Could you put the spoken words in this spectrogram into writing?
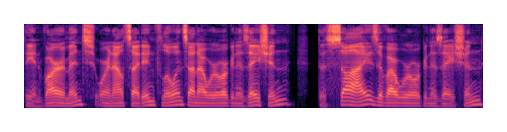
the environment or an outside influence on our organization, the size of our organization,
